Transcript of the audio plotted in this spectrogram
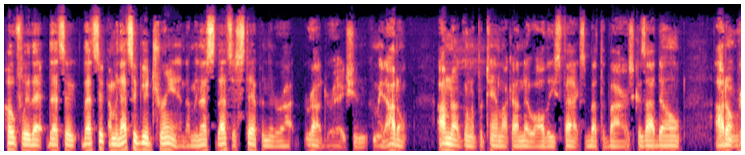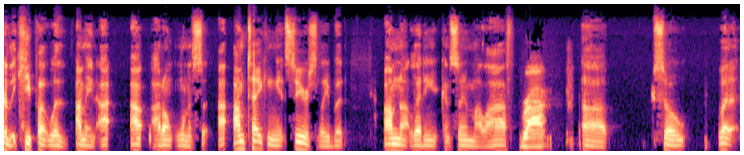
hopefully that that's a that's a I mean that's a good trend. I mean that's that's a step in the right right direction. I mean I don't I'm not going to pretend like I know all these facts about the virus because I don't. I don't really keep up with. I mean I I, I don't want to. I, I'm taking it seriously, but I'm not letting it consume my life. Right. Uh, so, but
